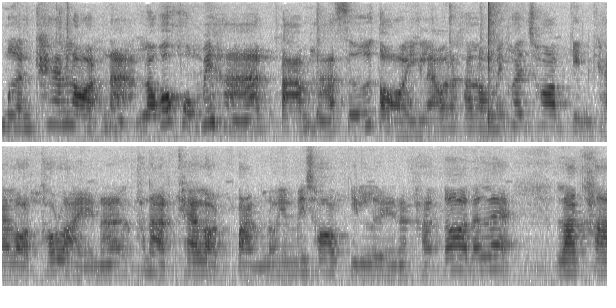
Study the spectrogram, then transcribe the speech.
เหมือนแครอทน่ะ เราก็คงไม่หาตามหาซื้อต่ออีกแล้วนะคะ เราไม่ค่อยชอบกลิ่นแครอทเท่าไหร่นะขนาดแครอทปั่นเรายังไม่ชอบกินเลยนะคะ ก็นั่นแหละ ราคา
